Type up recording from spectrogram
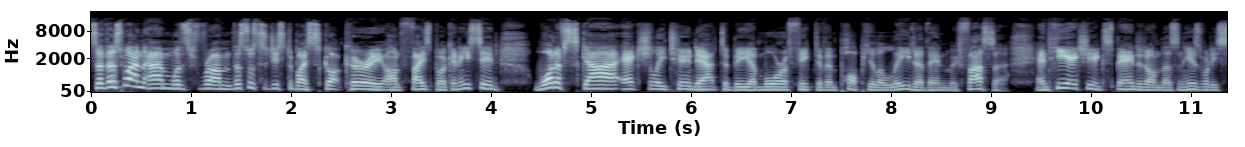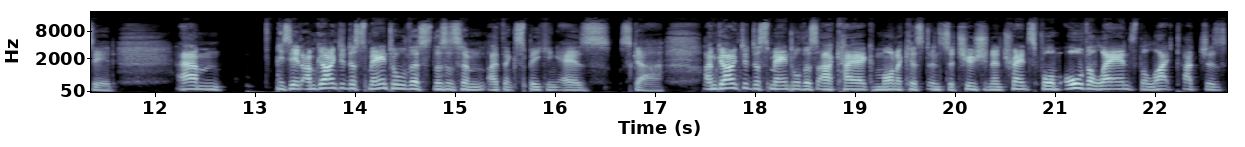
So this one um, was from this was suggested by Scott Curry on Facebook, and he said, "What if Scar actually turned out to be a more effective and popular leader than Mufasa?" And he actually expanded on this, and here's what he said. Um, he said, I'm going to dismantle this. This is him, I think, speaking as Scar. I'm going to dismantle this archaic monarchist institution and transform all the lands the light touches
